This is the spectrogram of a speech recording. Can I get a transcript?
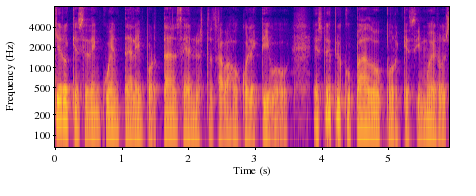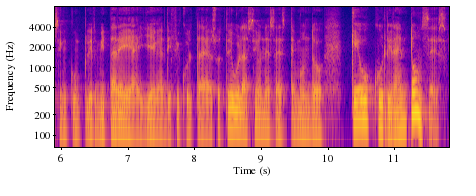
Quiero que se den cuenta de la importancia de nuestro trabajo colectivo. Estoy preocupado porque si muero sin cumplir mi tarea y llegan dificultades o tribulaciones a este mundo, ¿qué ocurrirá entonces?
